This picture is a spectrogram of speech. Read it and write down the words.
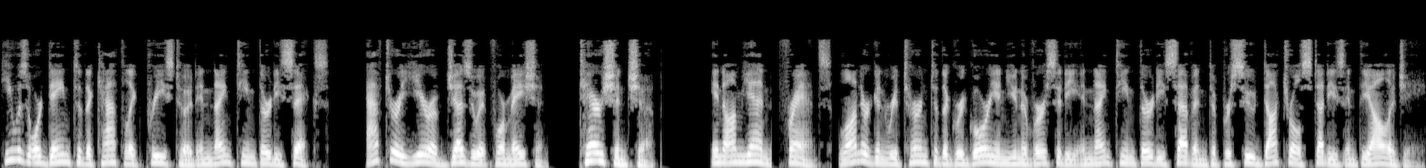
He was ordained to the Catholic priesthood in 1936. After a year of Jesuit formation tertianship in Amiens, France, Lonergan returned to the Gregorian University in 1937 to pursue doctoral studies in theology.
